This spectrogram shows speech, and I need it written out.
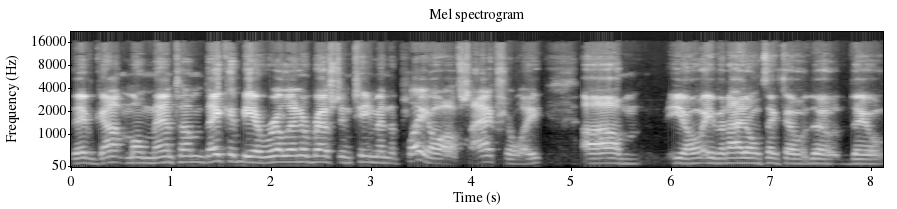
They've got momentum. They could be a real interesting team in the playoffs, actually. Um, you know, even I don't think they'll, they'll, they'll,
